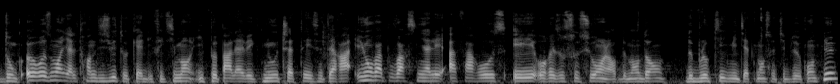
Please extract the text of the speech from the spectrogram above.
Donc heureusement, il y a le 3018 auquel effectivement il peut parler avec nous, chatter, etc. Et on va pouvoir signaler à Pharos et aux réseaux sociaux en leur demandant de bloquer immédiatement ce type de contenu,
